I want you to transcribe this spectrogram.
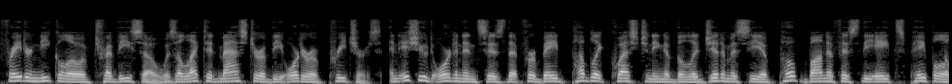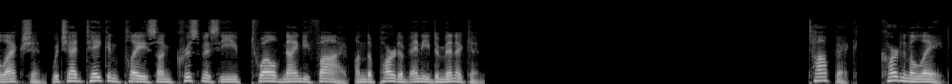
Frater Niccolo of Treviso was elected Master of the Order of Preachers, and issued ordinances that forbade public questioning of the legitimacy of Pope Boniface VIII's papal election which had taken place on Christmas Eve, 1295 on the part of any Dominican. Cardinalate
